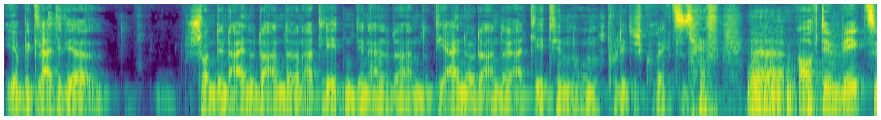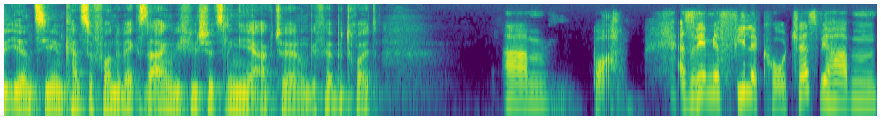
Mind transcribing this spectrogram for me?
ihr begleitet ja schon den ein oder anderen Athleten, den ein oder andere, die eine oder andere Athletin, um politisch korrekt zu sein, äh, auf dem Weg zu ihren Zielen. Kannst du vorneweg sagen, wie viele Schützlinge ihr aktuell ungefähr betreut? Ähm, boah. Also wir haben ja viele Coaches. Wir haben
